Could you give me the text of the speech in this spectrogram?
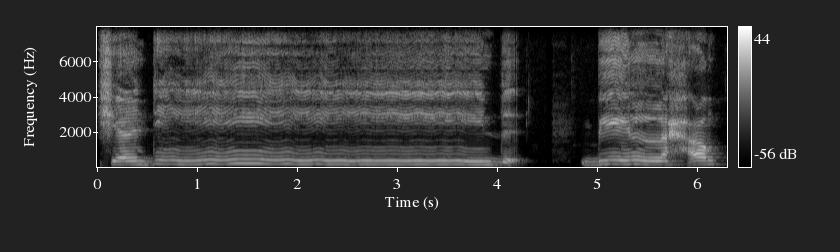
شديد. بالحق.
